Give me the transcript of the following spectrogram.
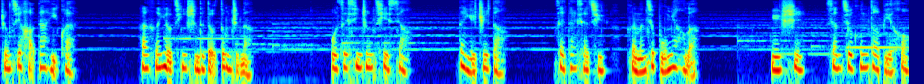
肿起好大一块，还很有精神的抖动着呢。我在心中窃笑，但也知道，再待下去可能就不妙了。于是。向舅公道别后，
